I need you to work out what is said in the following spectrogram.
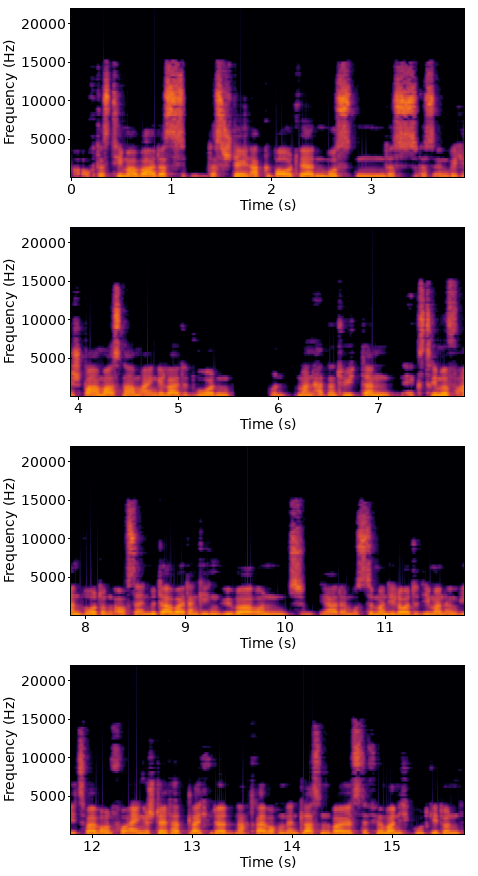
auch das Thema war, dass, dass Stellen abgebaut werden mussten, dass, dass irgendwelche Sparmaßnahmen eingeleitet wurden. Und man hat natürlich dann extreme Verantwortung auch seinen Mitarbeitern gegenüber. Und ja, dann musste man die Leute, die man irgendwie zwei Wochen vorher eingestellt hat, gleich wieder nach drei Wochen entlassen, weil es der Firma nicht gut geht. Und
